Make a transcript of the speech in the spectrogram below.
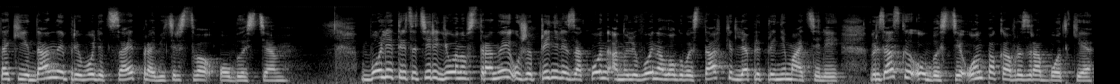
Такие данные приводит сайт правительства области. Более 30 регионов страны уже приняли закон о нулевой налоговой ставке для предпринимателей. В Рязанской области он пока в разработке.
